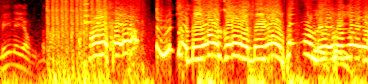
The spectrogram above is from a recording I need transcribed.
မင်းနဲ့ရောက်ပြီမသားလေရောကောလေရောဖို့လေရောကော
